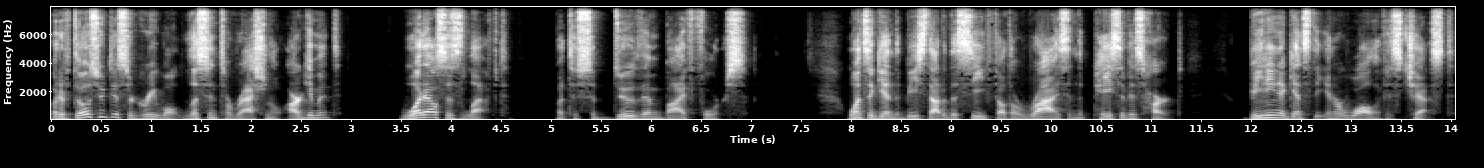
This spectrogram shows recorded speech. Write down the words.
But if those who disagree won't listen to rational argument, what else is left but to subdue them by force? Once again, the beast out of the sea felt a rise in the pace of his heart, beating against the inner wall of his chest.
